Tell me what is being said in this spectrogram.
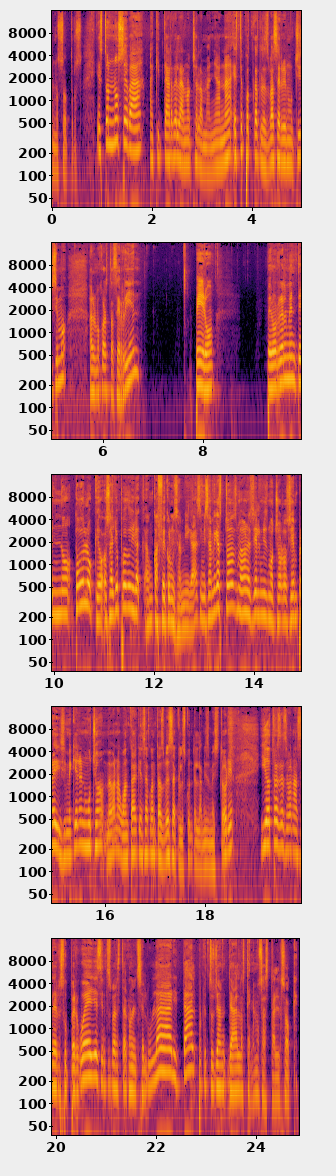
nosotros. Esto no se va a quitar de la noche a la mañana. Este podcast les va a servir muchísimo. A lo mejor hasta se ríen, pero pero realmente no, todo lo que, o sea, yo puedo ir a, un café con mis amigas y mis amigas todas me van a decir el mismo chorro siempre y si me quieren mucho me van a aguantar quién sabe cuántas veces a que les cuente la misma historia y otras ya se van a hacer súper güeyes y entonces van a estar con el celular y tal, porque entonces ya, ya las tenemos hasta el socket.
